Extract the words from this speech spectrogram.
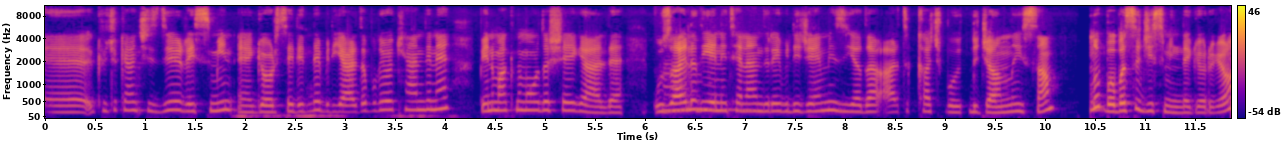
Ee, küçükken çizdiği resmin e, görselinde bir yerde buluyor kendini. Benim aklıma orada şey geldi. Uzaylı Ha. diye nitelendirebileceğimiz ya da artık kaç boyutlu canlıysam onu babası cisminde görüyor.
